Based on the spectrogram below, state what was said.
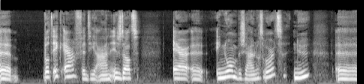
Uh, wat ik erg vind hieraan is dat er uh, enorm bezuinigd wordt nu. Uh,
